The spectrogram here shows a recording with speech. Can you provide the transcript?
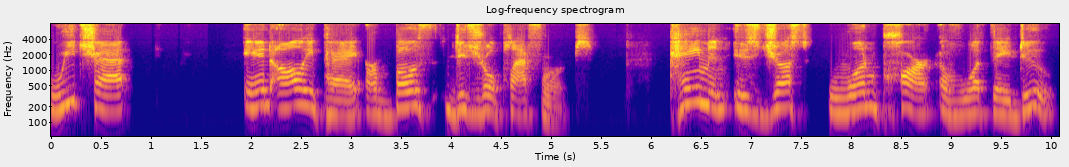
WeChat and Alipay are both digital platforms. Payment is just one part of what they do.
